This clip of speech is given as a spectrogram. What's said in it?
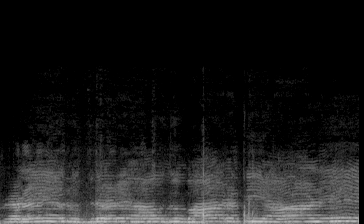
ಪ್ರಳಯ ರುದ್ರರೆ ಹೌದು ಭಾರತೀಯ ಆಣೆ.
